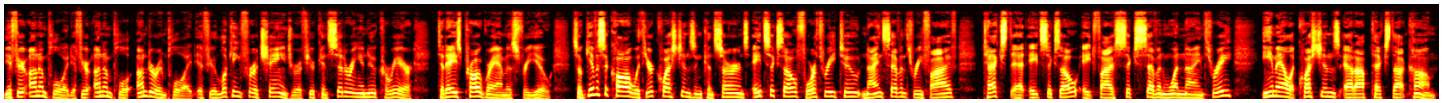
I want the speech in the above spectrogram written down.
If you're unemployed, if you're underemployed, if you're looking for a change or if you're considering a new career, today's program is for you. So give us a call with your questions and concerns 860-432-9735, text at oh, 860-856-7193, email at questions at optex.com.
